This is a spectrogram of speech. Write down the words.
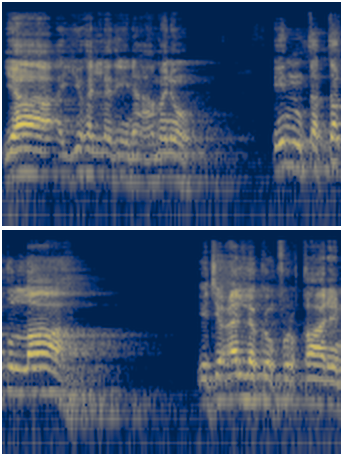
യാ അയ്യുഹല്ലദീന അമനു ഇൻ തത്തഖുല്ലാഹ് യജ്അൽ ലക്കും ഫുർഖാനൻ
